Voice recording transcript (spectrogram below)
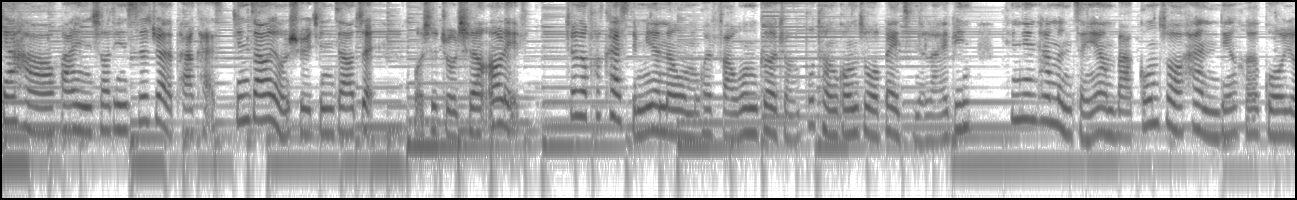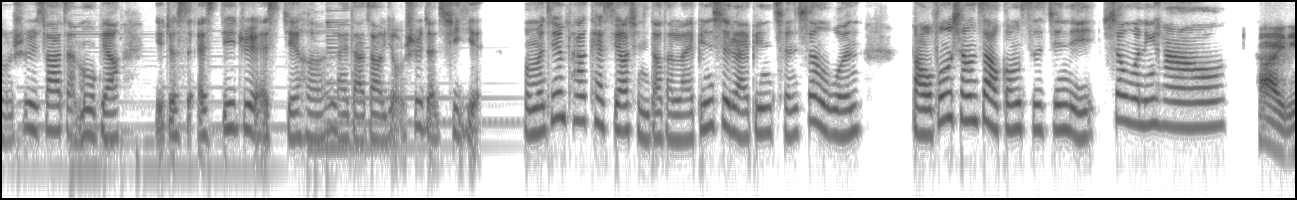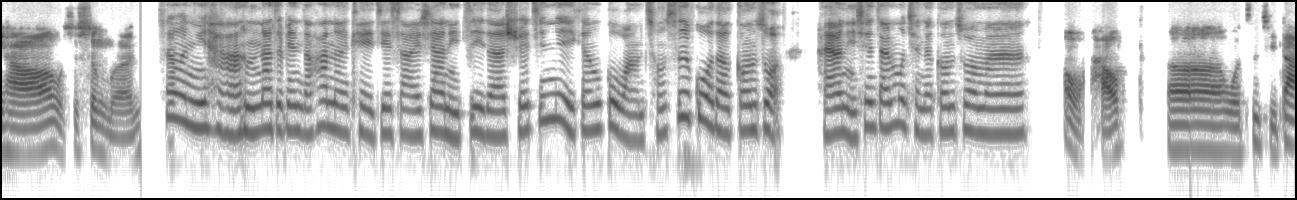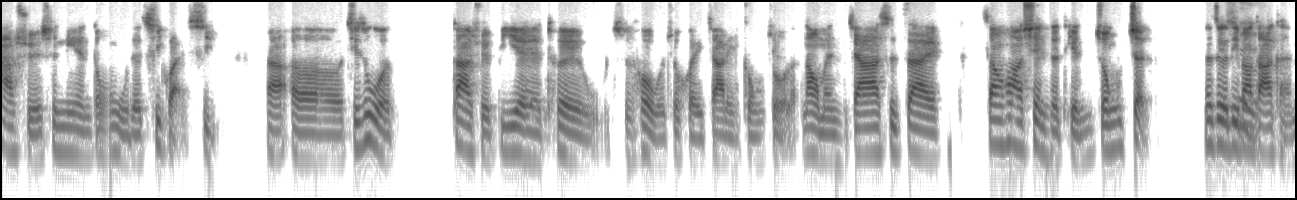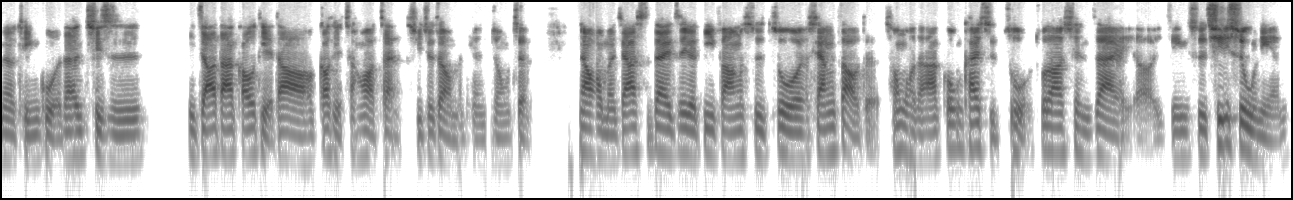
大家好，欢迎收听思缀的 Podcast《今朝永续，今朝醉》，我是主持人 Olive。这个 Podcast 里面呢，我们会访问各种不同工作背景的来宾，听听他们怎样把工作和联合国永续发展目标，也就是 SDGs 结合，来打造永续的企业。我们今天 Podcast 邀请到的来宾是来宾陈胜文，宝丰香皂公司经理。胜文你好，嗨，你好，我是胜文。胜文你好，那这边的话呢，可以介绍一下你自己的学经历跟过往从事过的工作，还有你现在目前的工作吗？哦，好，呃，我自己大学是念东吴的气管系，那呃，其实我大学毕业退伍之后，我就回家里工作了。那我们家是在彰化县的田中镇，那这个地方大家可能没有听过，是但其实你只要搭高铁到高铁彰化站，其实就在我们田中镇。那我们家是在这个地方是做香皂的，从我的阿公开始做，做到现在，呃，已经是七十五年，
